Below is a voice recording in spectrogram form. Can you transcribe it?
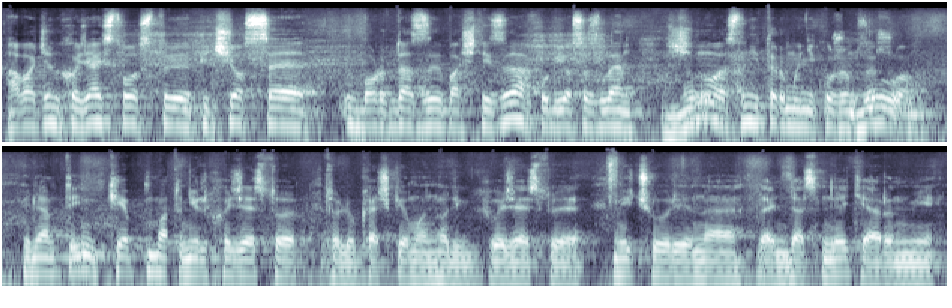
А баджин хозяйство сты печёсе бордазы баштизы, а худьёсызлен, чину асни тырмыни кужым зашом. Илям тин кеп мат нил хозяйство, то люкачке мон ходи хозяйство Мичурина, дань дасмлетия, арнми,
